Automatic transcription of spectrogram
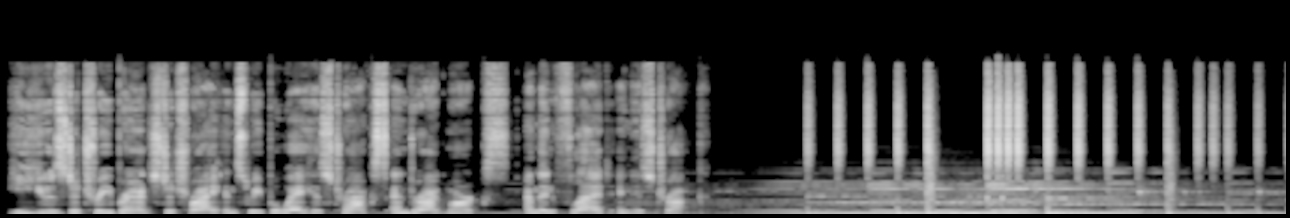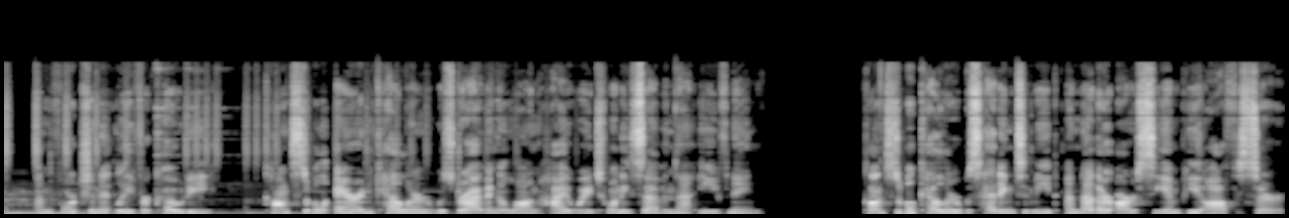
He used a tree branch to try and sweep away his tracks and drag marks, and then fled in his truck. Unfortunately for Cody, Constable Aaron Keller was driving along Highway 27 that evening. Constable Keller was heading to meet another RCMP officer,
